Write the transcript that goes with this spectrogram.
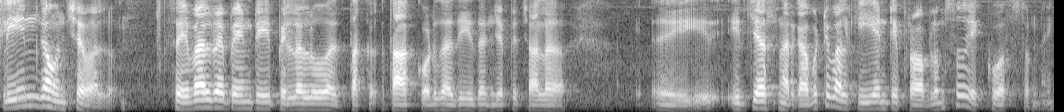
క్లీన్గా ఉంచేవాళ్ళు. సో ఇవాళ రేపు ఏంటి? పిల్లలు అది తక్క తాకూడదు అది ఇది అని చెప్పి చాలా ఇది చేస్తున్నారు కాబట్టి వాళ్ళకి ఈఎన్టీ ప్రాబ్లమ్స్ ఎక్కువ వస్తున్నాయి.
